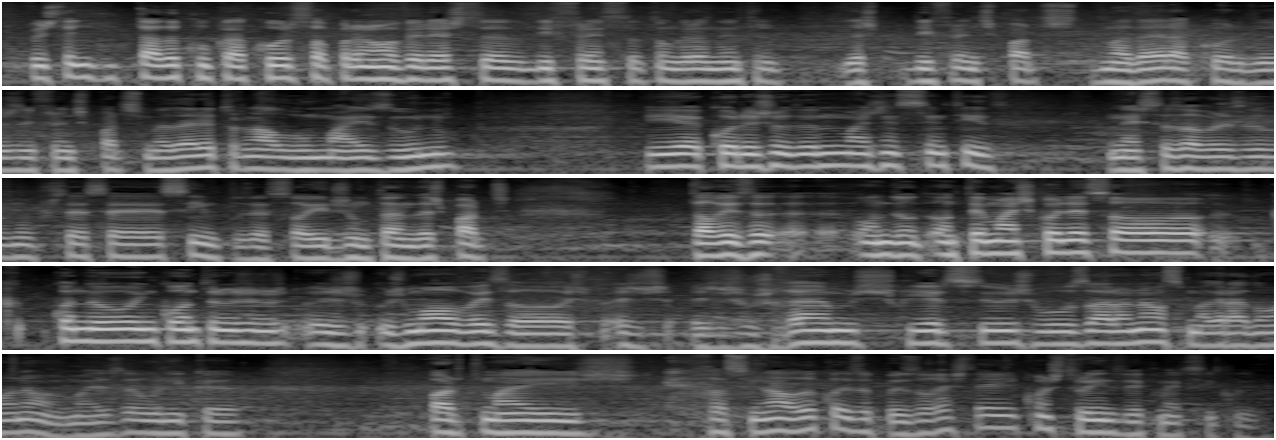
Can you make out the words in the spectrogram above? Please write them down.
Depois tenho estado a colocar cor só para não haver esta diferença tão grande entre as diferentes partes de madeira, a cor das diferentes partes de madeira, torná-lo mais uno e a cor ajuda-me mais nesse sentido. Nestas obras o processo é simples, é só ir juntando as partes. Talvez eh, onde, onde tem mais escolha é só quando eu encontro os, os, os móveis ou as, as, os ramos, escolher se os vou usar ou não, se me agradam ou não. Mas a única parte mais racional da coisa, depois o resto é ir construindo, ver como é que se equilibra.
